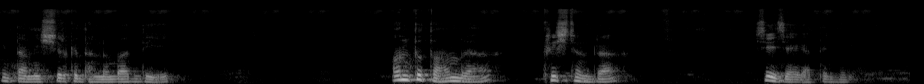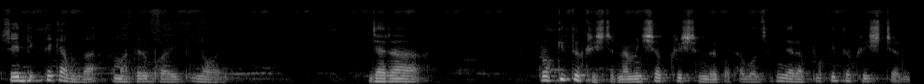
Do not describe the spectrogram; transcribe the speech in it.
কিন্তু আমি ঈশ্বরকে ধন্যবাদ দিই। অন্তত আমরা খ্রিস্টানরা সেই জায়গাতে নেই। সেই দিক থেকে আমরা আমাদের ভয় নয়। যারা প্রকৃত খ্রিস্টান, আমি সব খ্রিস্টানদের কথা বলছি, যারা প্রকৃত খ্রিস্টান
